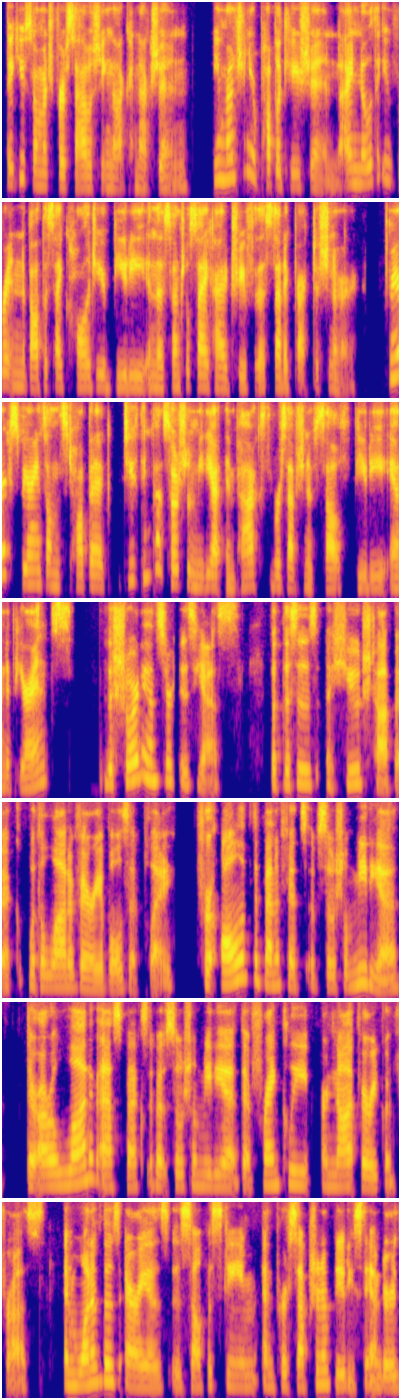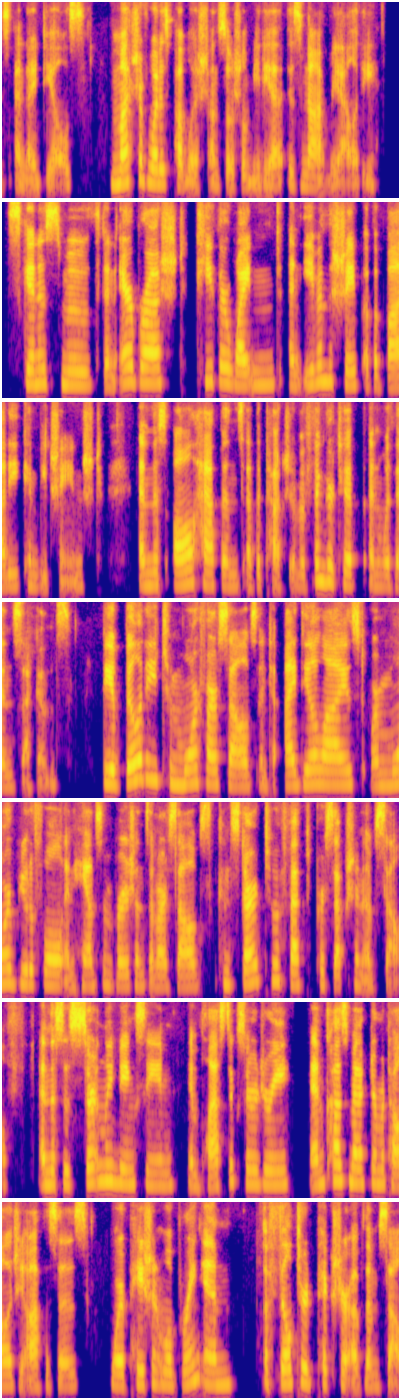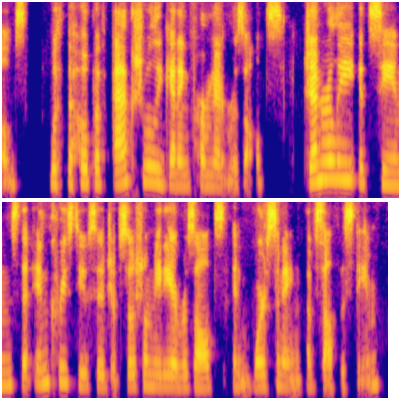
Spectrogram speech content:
Thank you so much for establishing that connection. You mentioned your publication. I know that you've written about the psychology of beauty in the essential psychiatry for the aesthetic practitioner. From your experience on this topic, do you think that social media impacts the perception of self, beauty, and appearance? The short answer is yes but this is a huge topic with a lot of variables at play. For all of the benefits of social media, there are a lot of aspects about social media that frankly are not very good for us. And one of those areas is self esteem and perception of beauty standards and ideals. Much of what is published on social media is not reality. Skin is smoothed and airbrushed, teeth are whitened, and even the shape of a body can be changed and this all happens at the touch of a fingertip and within seconds. The ability to morph ourselves into idealized or more beautiful and handsome versions of ourselves can start to affect perception of self. And this is certainly being seen in plastic surgery and cosmetic dermatology offices, where a patient will bring in a filtered picture of themselves with the hope of actually getting permanent results. Generally, it seems that increased usage of social media results in worsening of self esteem.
